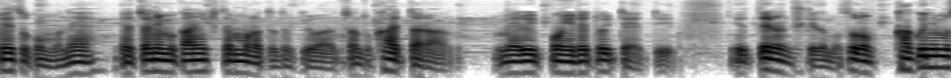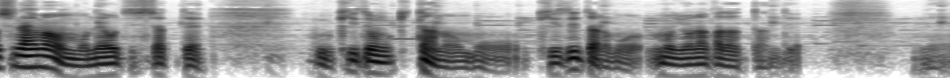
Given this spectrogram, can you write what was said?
ペソコもねやっちゃんに迎えに来てもらった時はちゃんと帰ったらメール1本入れといてって言ってるんですけどもその確認もしないままもう寝落ちしちゃって気づ起きたのもう気づいたらもうもう夜中だったんでね。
